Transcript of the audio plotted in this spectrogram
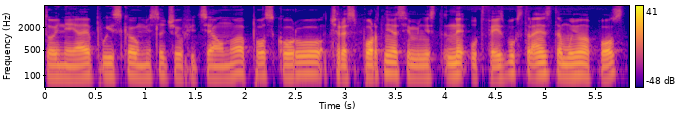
той не я е поискал, мисля, че официално, а по-скоро... Чрез спортния си министр... Не, от фейсбук страницата му има пост.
